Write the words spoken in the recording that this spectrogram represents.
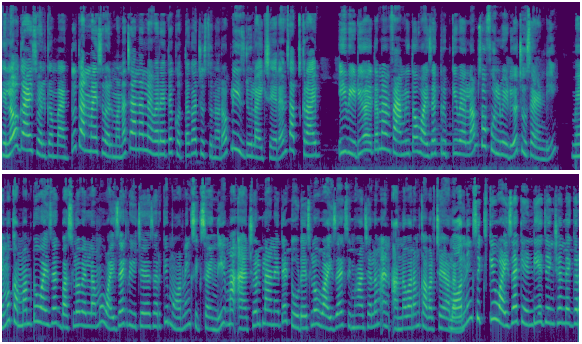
Hello guys welcome back to Tanmai వెల్ మన ఛానల్ని ఎవరైతే కొత్తగా చూస్తున్నారో please do like share and subscribe ఈ వీడియో అయితే మేము ఫ్యామిలీతో వైజాగ్ ట్రిప్కి వెళ్ళాం సో ఫుల్ వీడియో చూసేయండి. మేము ఖమ్మం టు వైజాగ్ బస్లో వెళ్ళాము. వైజాగ్ రీచ్ అయ్యేసరికి మార్నింగ్ సిక్స్ అయింది. మా యాక్చువల్ ప్లాన్ అయితే టూ డేస్లో వైజాగ్ సింహాచలం అండ్ అన్నవరం కవర్ చేయాలి మార్నింగ్ సిక్స్కి వైజాగ్ ఎన్డీఏ జంక్షన్ దగ్గర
